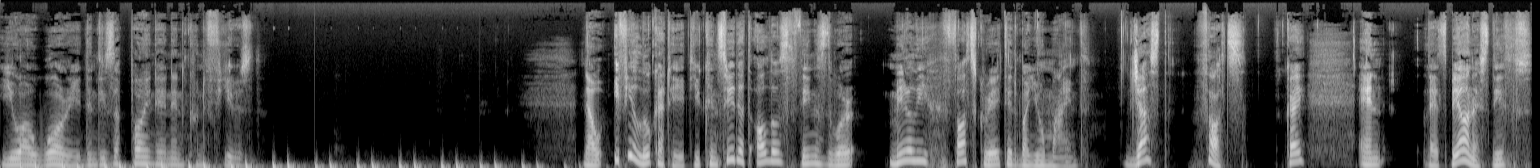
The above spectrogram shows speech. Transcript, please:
you are worried and disappointed and confused. Now, if you look at it, you can see that all those things were merely thoughts created by your mind. Just thoughts. Okay? And let's be honest, these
